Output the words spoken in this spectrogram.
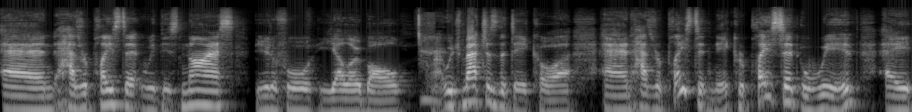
and has replaced it with this nice, beautiful yellow bowl, right, which matches the decor, and has replaced it, Nic, replaced it with a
